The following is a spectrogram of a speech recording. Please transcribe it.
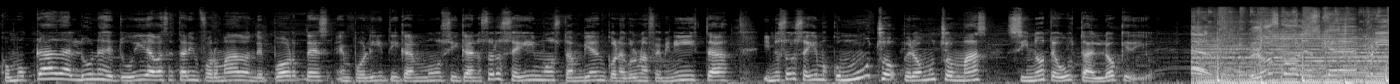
como cada lunes de tu vida vas a estar informado en deportes, en política, en música. Nosotros seguimos también con la columna feminista y nosotros seguimos con mucho, pero mucho más si no te gusta lo que digo. Los goles que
